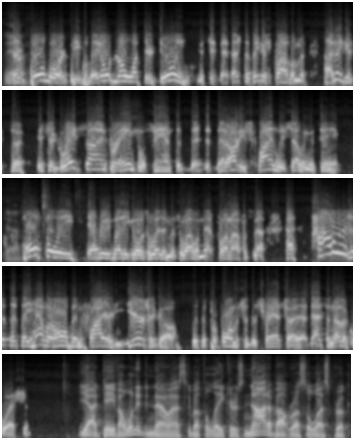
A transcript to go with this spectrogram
Yeah. they're billboard people. They don't know what they're doing. That, that's the biggest problem. I think it's a, it's a great sign for Angels fans that, that, that Arte's finally selling the team. Hopefully, everybody goes with him as well in that front office. Now, how is it that they haven't all been fired years ago with the performance of this franchise? That's another question. Yeah, Dave, I wanted to now ask about the Lakers, not about Russell Westbrook,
